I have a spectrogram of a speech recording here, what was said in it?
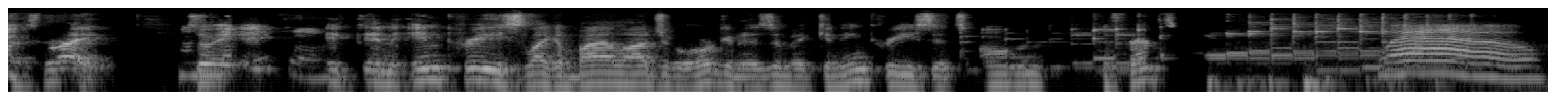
That's right. So it, it can increase, like a biological organism, it can increase its own defense. Wow.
